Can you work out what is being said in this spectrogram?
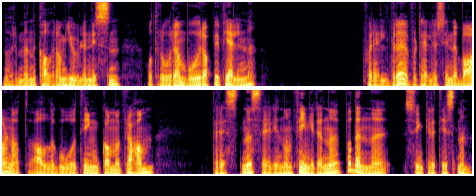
Nordmenn kaller ham julenissen og tror han bor oppe i fjellene. Foreldre forteller sine barn at alle gode ting kommer fra ham, prestene ser gjennom fingrene på denne synkretismen.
